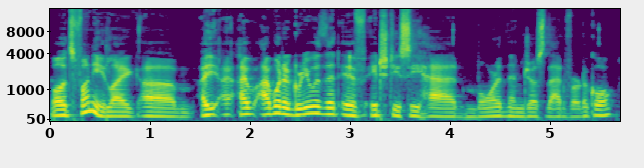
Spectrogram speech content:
Well, it's funny. Like, um, I, I I would agree with it if HTC had more than just that vertical,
